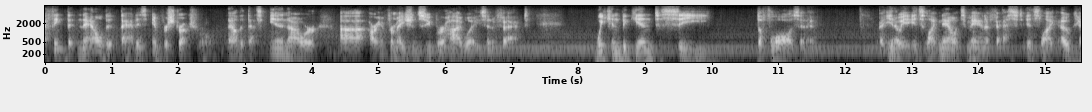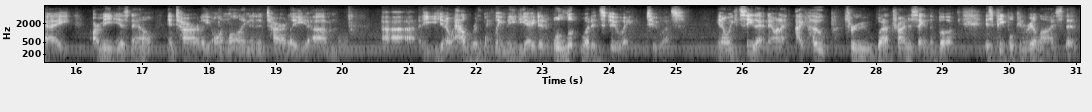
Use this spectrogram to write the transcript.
I think that now that that is infrastructural, now that that's in our uh, our information superhighways in effect, we can begin to see the flaws in it. You know, it's like now it's manifest. It's like okay, our media is now entirely online and entirely. Um, uh, you know, algorithmically mediated. Well, look what it's doing to us. You know, we can see that now. And I, I hope through what I'm trying to say in the book is people can realize that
